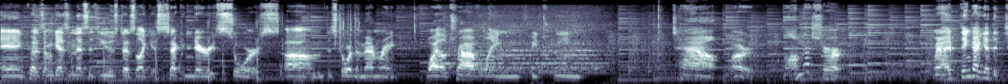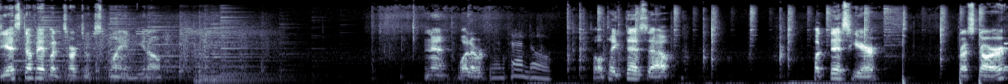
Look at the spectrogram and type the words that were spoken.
And because I'm guessing this is used as like a secondary source um, to store the memory while traveling between town, or, well, I'm not sure. I mean, I think I get the gist of it, but it's hard to explain, you know. Nah, whatever. So I'll take this out. Put this here. Press start.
